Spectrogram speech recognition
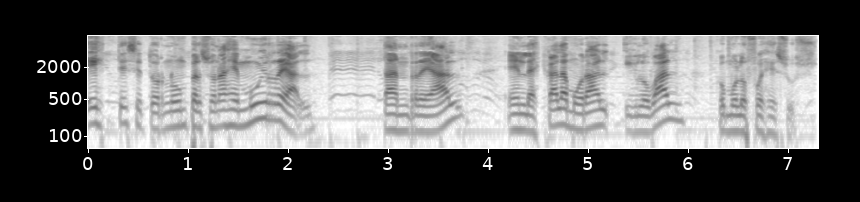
este se tornó un personaje muy real, tan real en la escala moral y global como lo fue Jesús.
